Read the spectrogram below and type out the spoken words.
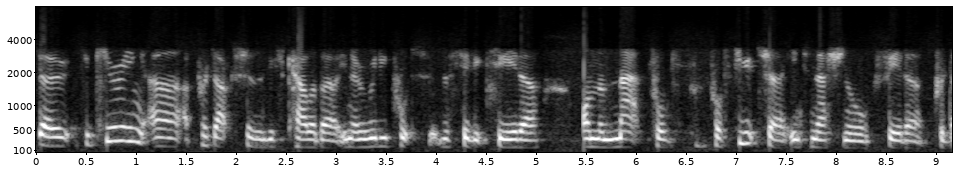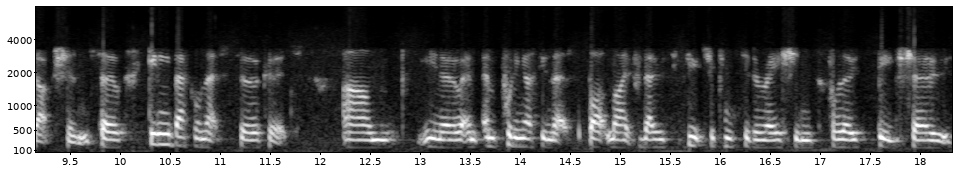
So securing uh, a production of this calibre, you know, really puts the Civic Theatre on the map for, for future international theatre production. So getting back on that circuit um, you know, and, and putting us in that spotlight for those future considerations for those big shows.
